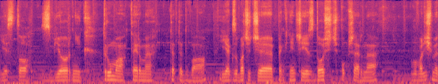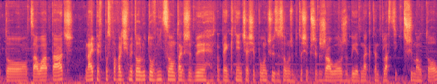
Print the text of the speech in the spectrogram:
Jest to zbiornik Truma Terme TT2. I jak zobaczycie, pęknięcie jest dość obszerne. Próbowaliśmy to załatać. Najpierw pospawaliśmy to lutownicą, tak żeby pęknięcia się połączyły ze sobą, żeby to się przegrzało, żeby jednak ten plastik trzymał to.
